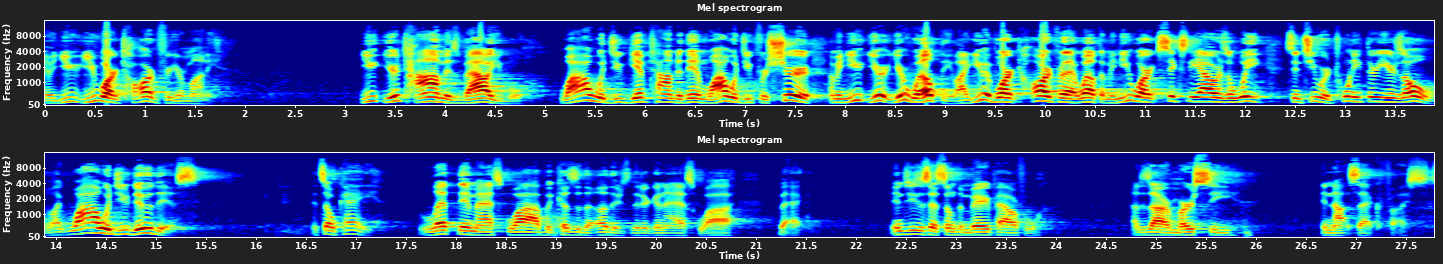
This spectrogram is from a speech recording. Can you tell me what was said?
You know, you, you worked hard for your money. You, your time is valuable. Why would you give time to them? Why would you for sure? I mean, you, you're, you're wealthy. Like, you have worked hard for that wealth. I mean, you worked 60 hours a week since you were 23 years old. Like, why would you do this? It's okay. Let them ask why because of the others that are going to ask why back. And Jesus says something very powerful I desire mercy and not sacrifice.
